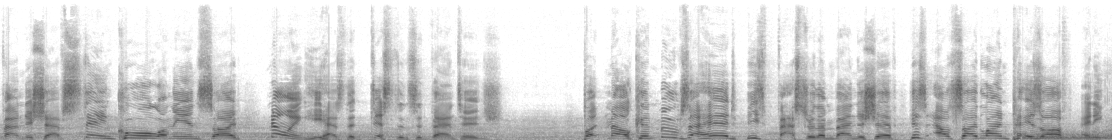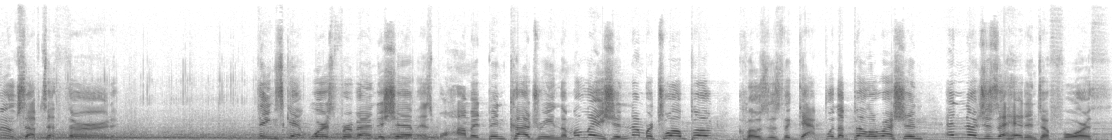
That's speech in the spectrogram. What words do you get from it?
Vandyshev staying cool on the inside, knowing he has the distance advantage. But Malkin moves ahead. He's faster than Vandyshev. His outside line pays off, and he moves up to third. Things get worse for Vandyshev as Mohammed bin Kadri in the Malaysian number 12 boat closes the gap with a Belarusian and nudges ahead into fourth.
